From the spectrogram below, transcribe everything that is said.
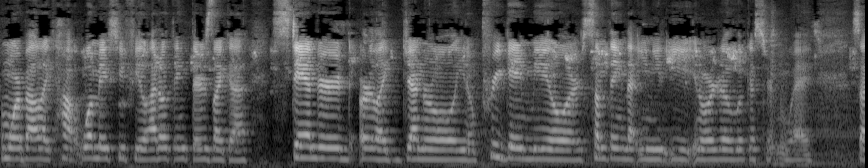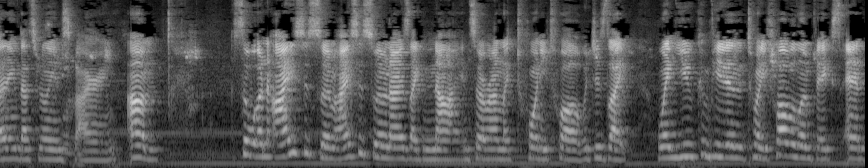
more about like how what makes you feel. I don't think there's like a standard or like general, you know, pregame meal or something that you need to eat in order to look a certain way. So I think that's really inspiring. Um, so when I used to swim, I used to swim when I was like nine, so around like 2012, which is like when you competed in the 2012 Olympics, and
